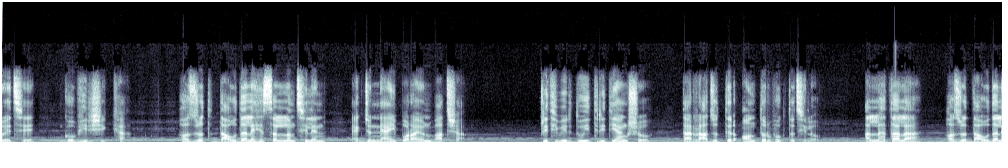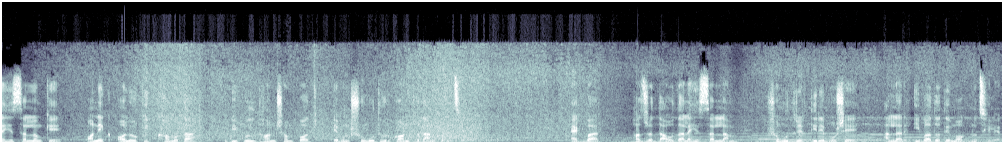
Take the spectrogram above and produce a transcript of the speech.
রয়েছে গভীর শিক্ষা। হজরত দাউদ আলহিসাল্লাম ছিলেন একজন ন্যায়পরায়ণ বাদশাহ। পৃথিবীর দুই তৃতীয়াংশ তার রাজত্বের অন্তর্ভুক্ত ছিল। আল্লাহ তালা হজরত দাউদ আলহিসাল্লামকে অনেক অলৌকিক ক্ষমতা, বিপুল ধন সম্পদ এবং সুমধুর কণ্ঠ দান করেছিলেন। একবার হজরত দাউদ আলহিসাল্লাম সমুদ্রের তীরে বসে আল্লাহর ইবাদতে মগ্ন ছিলেন।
